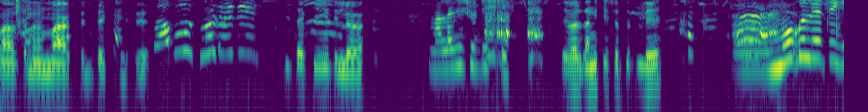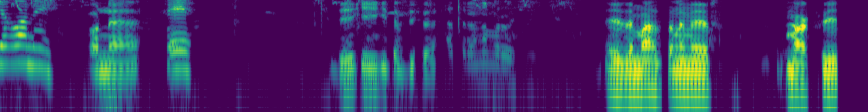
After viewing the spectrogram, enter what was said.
মাছ মার্কশিট দেখতেছে। বাবু এটা কি দিল? মালা কিছু দিছি। এবার জানি কিছু তুললে মুগলে ঠিক আছে ও না। হে। দেখি কি কি কিতাব দিছে। এই যে মাছ তালামের মার্কশিট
